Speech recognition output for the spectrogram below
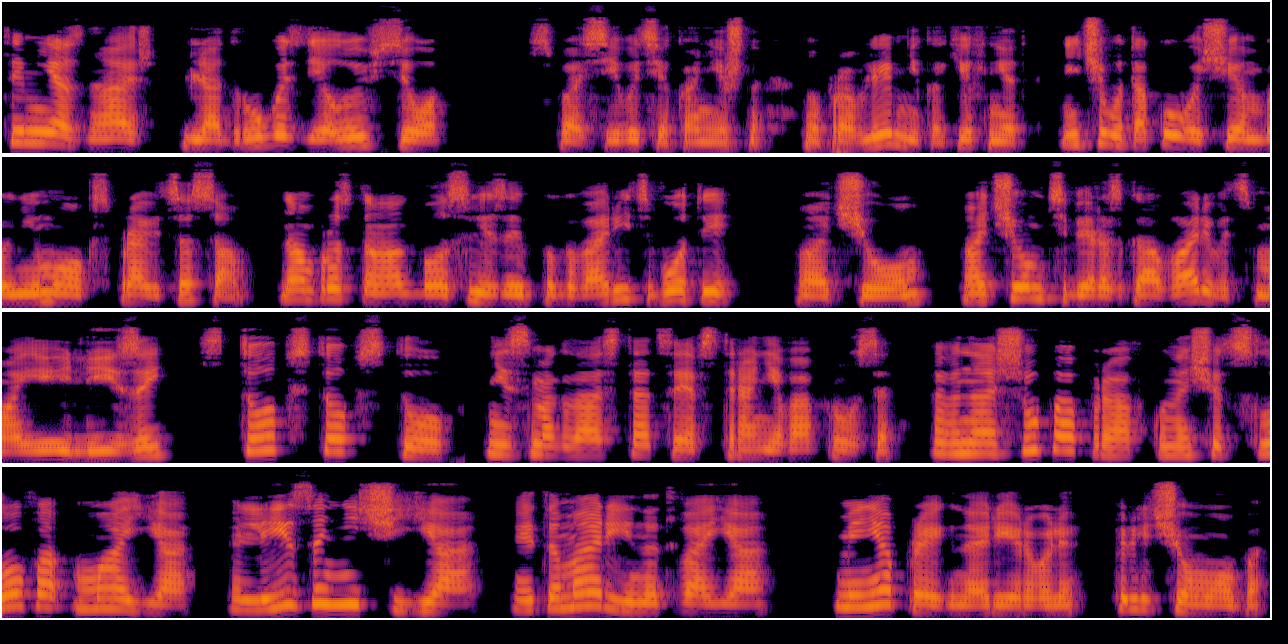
Ты меня знаешь. Для друга сделаю все». «Спасибо тебе, конечно, но проблем никаких нет. Ничего такого, с чем бы не мог справиться сам. Нам просто надо было с Лизой поговорить, вот и...» «О чем? О чем тебе разговаривать с моей Лизой?» «Стоп, стоп, стоп!» Не смогла остаться я в стороне вопроса. «Вношу поправку насчет слова «моя». Лиза ничья. Это Марина твоя. Меня проигнорировали, причем оба.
